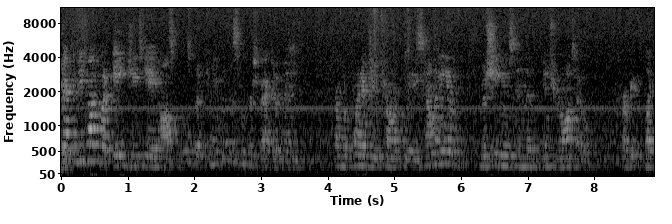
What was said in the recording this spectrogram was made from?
Jack, you talked about eight GTA hospitals, but can you put this in perspective and from the point of view of Toronto Police, how many of machines in the, in Toronto are, like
